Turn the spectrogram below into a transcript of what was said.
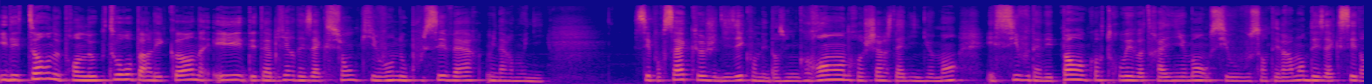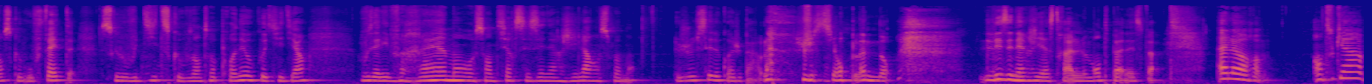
Il est temps de prendre le taureau par les cornes et d'établir des actions qui vont nous pousser vers une harmonie. C'est pour ça que je disais qu'on est dans une grande recherche d'alignement et si vous n'avez pas encore trouvé votre alignement ou si vous vous sentez vraiment désaxé dans ce que vous faites, ce que vous dites, ce que vous entreprenez au quotidien, vous allez vraiment ressentir ces énergies-là en ce moment. Je sais de quoi je parle, je suis en plein dedans. Les énergies astrales ne montent pas, n'est-ce pas? Alors, en tout cas,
